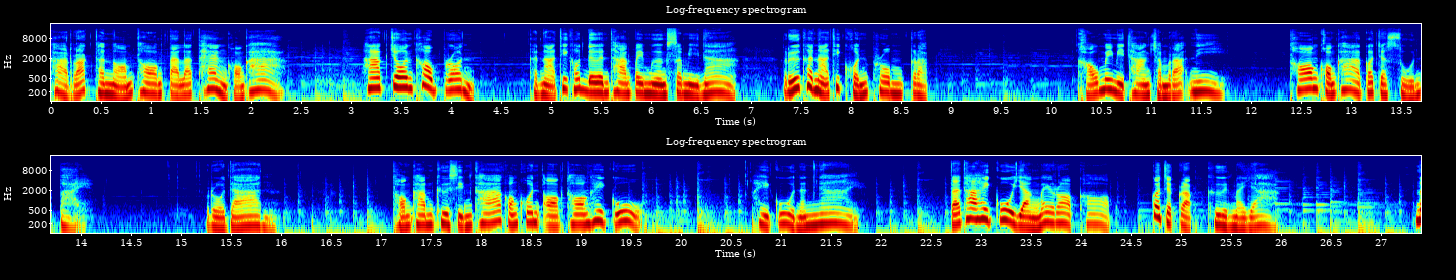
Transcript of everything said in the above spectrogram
ข้ารักถนอมทองแต่ละแท่งของข้า หากโจรเข้าปล้น ขณะที่เขาเดินทางไปเมืองสมีนาหรือขณะที่ขนพรมกลับ เขาไม่มีทางชำระหนี้ทองของข้าก็จะสูญไป โรดาน ทองคำคือสินค้าของคนออกทองให้กู้ ให้กู้นั้นง่าย แต่ถ้าให้กู้อย่างไม่รอบคอบ ก็จะกลับคืนมายาก ใน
